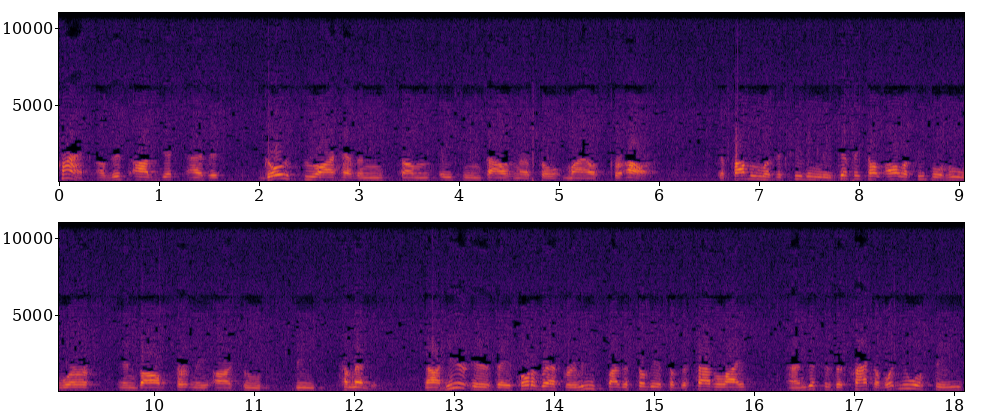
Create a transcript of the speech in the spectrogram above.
track of this object as it goes through our heavens some 18,000 or so miles per hour. The problem was exceedingly difficult. All the people who were involved certainly are to be commended. Now, here is a photograph released by the Soviets of the satellite, and this is the track of what you will see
